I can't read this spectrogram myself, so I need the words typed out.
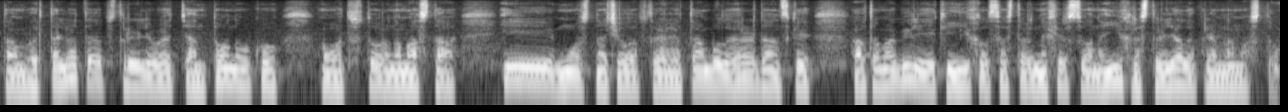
там вертольоти обстрілювати, Антоновку от, в сторону моста. І мост почали обстрілювати. Там були гражданські автомобілі, які їхали зі сторони Херсона. Їх розстріляли прямо на мосту.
